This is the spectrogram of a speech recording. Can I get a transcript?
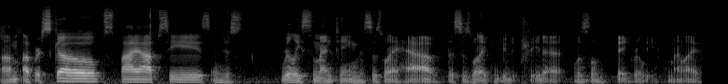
um, upper scopes, biopsies, and just really cementing this is what I have, this is what I can do to treat it was a big relief in my life.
